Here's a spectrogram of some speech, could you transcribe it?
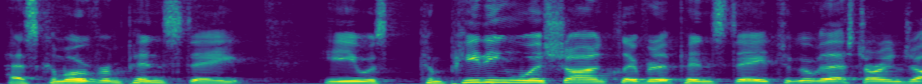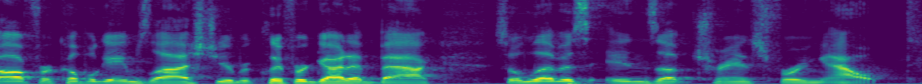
has come over from Penn State. He was competing with Sean Clifford at Penn State, took over that starting job for a couple games last year, but Clifford got it back. So Levis ends up transferring out.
